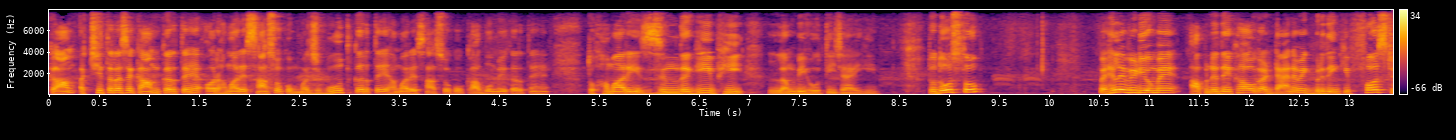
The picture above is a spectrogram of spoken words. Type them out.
काम, अच्छी तरह से काम करते हैं और हमारे सांसों को मज़बूत करते हैं, हमारे सांसों को काबू में करते हैं तो हमारी ज़िंदगी भी लंबी होती जाएगी। तो दोस्तों, पहले वीडियो में आपने देखा होगा डायनामिक ब्रीदिंग की फ़र्स्ट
